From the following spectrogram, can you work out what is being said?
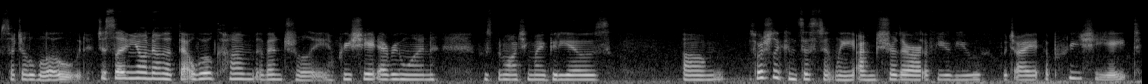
such a load. Just letting y'all know that that will come eventually. Appreciate everyone who's been watching my videos, um, especially consistently. I'm sure there are a few of you which I appreciate,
